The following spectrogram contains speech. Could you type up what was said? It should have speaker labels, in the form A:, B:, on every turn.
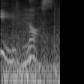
A: Y lost.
